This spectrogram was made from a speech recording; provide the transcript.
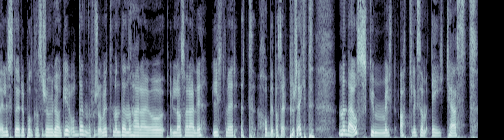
eller større podkaster som vi lager, og denne for så vidt, men denne her er jo, la oss være ærlig, litt mer et hobbybasert prosjekt. Men det er jo skummelt at liksom Acast,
